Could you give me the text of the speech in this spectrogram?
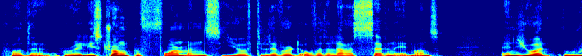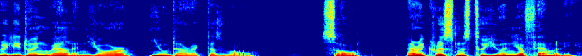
for the really strong performance you have delivered over the last seven, eight months. And you are really doing well in your new director's role. So, Merry Christmas to you and your family.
